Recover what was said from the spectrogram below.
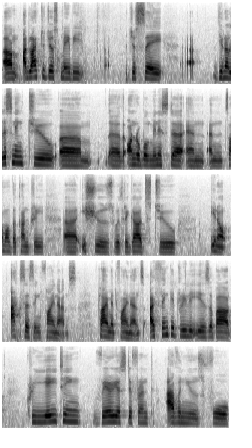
Um, I'd like to just maybe uh, just say, uh, you know, listening to um, uh, the honorable minister and, and some of the country uh, issues with regards to, you know, accessing finance, climate finance. I think it really is about creating various different avenues for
